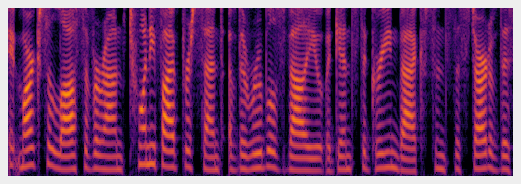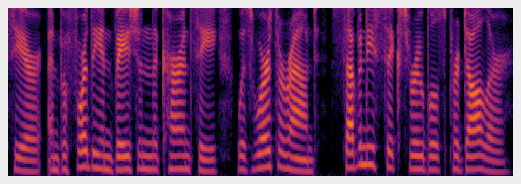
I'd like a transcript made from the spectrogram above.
It marks a loss of around 25% of the ruble's value against the greenback since the start of this year, and before the invasion, the currency was worth around 76 rubles per dollar.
